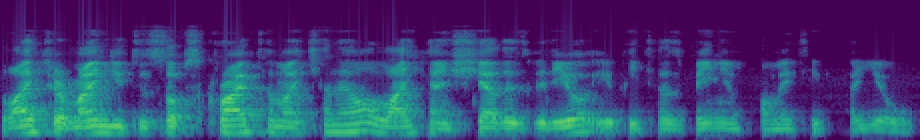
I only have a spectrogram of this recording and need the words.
I'd like to remind you to subscribe to my channel, like and share this video if it has been informative for you.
